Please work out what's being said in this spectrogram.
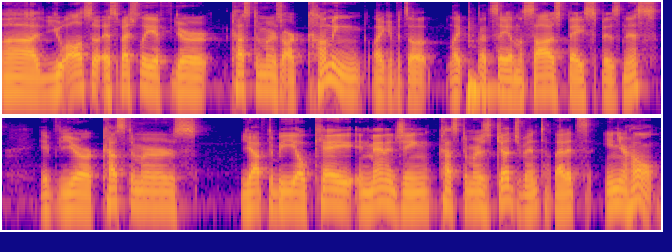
Uh, you also, especially if your customers are coming, like if it's a, like, let's say a massage based business, if your customers, you have to be okay in managing customers' judgment that it's in your home.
